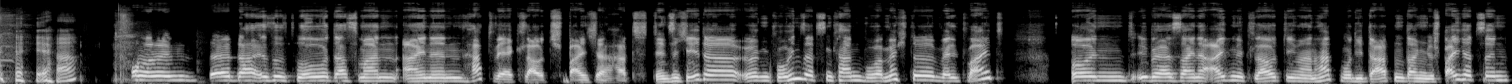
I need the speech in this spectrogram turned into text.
ja. Und äh, da ist es so, dass man einen Hardware-Cloud-Speicher hat, den sich jeder irgendwo hinsetzen kann, wo er möchte, weltweit. Und über seine eigene Cloud, die man hat, wo die Daten dann gespeichert sind,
